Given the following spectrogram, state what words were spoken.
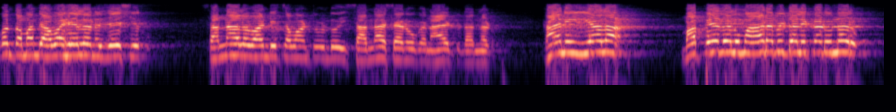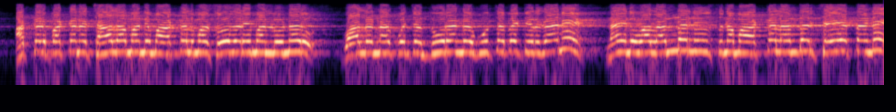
కొంతమంది అవహేళన చేసిరు సన్నాలు పండించమంటుండు ఈ సన్నాసి అని ఒక నాయకుడు అన్నాడు. కానీ ఇవాళ మా పేదలు మా ఆడబిడ్డలు ఇక్కడ ఉన్నారు. అక్కడ పక్కన చాలా మంది మా అక్కలు మా సోదరిమణులు ఉన్నారు. వాళ్ళని నాకు కొంచెం దూరంగా కూర్చోబెట్టారు కానీ నేను వాళ్ళందరినీ చూస్తున్న మా అక్కలందరూ చేయొత్తండి.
